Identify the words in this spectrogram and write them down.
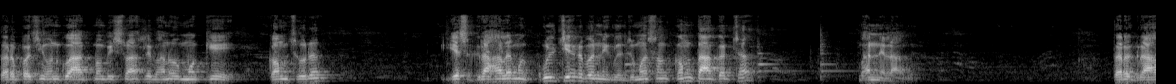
तर पछि उनको आत्मविश्वासले भनौँ म के कम छु र यस ग्रहालयमा कुल्चिएर पनि निक्लिन्छु। मसँग कम ताकत छ भन्ने लाग्यो। तर ग्राह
